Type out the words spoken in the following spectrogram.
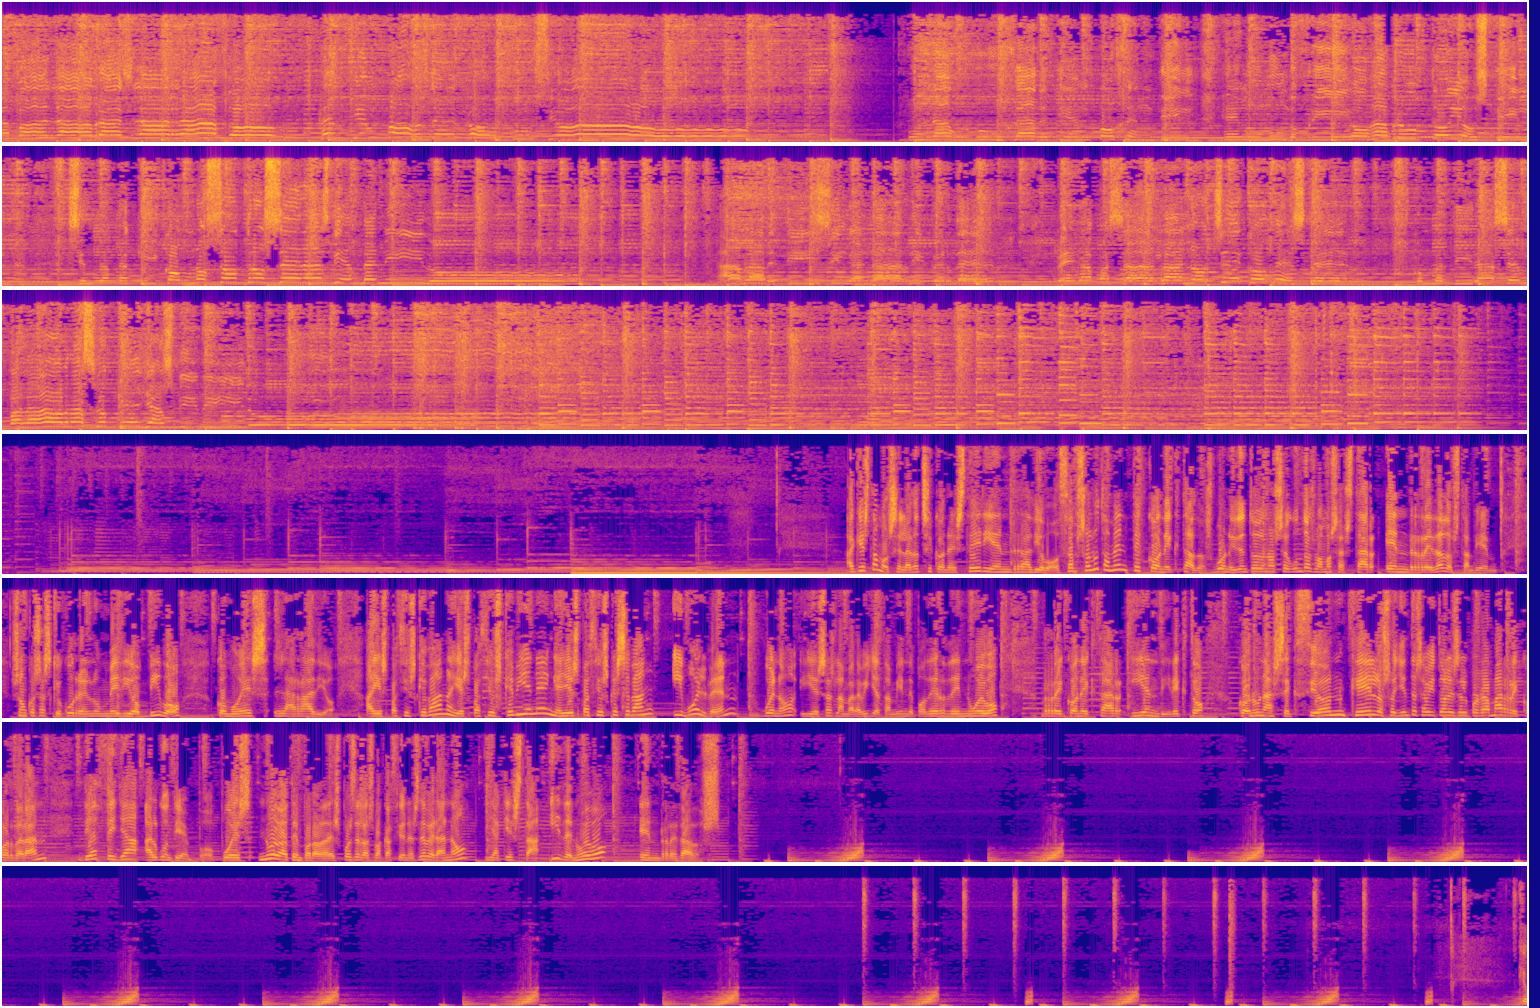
la palabra es la razón en tiempos de confusión. Una burbuja de tiempo gentil en un mundo frío, abrupto y hostil. Siéntate aquí con nosotros, serás bienvenido. Habla de ti sin ganar ni perder. Ven a pasar la noche con Esther. Convertirás en palabras lo que ya has vivido. Aquí estamos en la noche con Esther y en Radio Voz, absolutamente conectados. Bueno, y dentro de unos segundos vamos a estar enredados también. Son cosas que ocurren en un medio vivo como es la radio. Hay espacios que van, hay espacios que vienen y hay espacios que se van y vuelven. Bueno, y esa es la maravilla también de poder de nuevo reconectar y en directo con una sección que los oyentes habituales del programa recordarán de hace ya algún tiempo. Pues nueva temporada después de las vacaciones de verano y aquí está y de nuevo enredados.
